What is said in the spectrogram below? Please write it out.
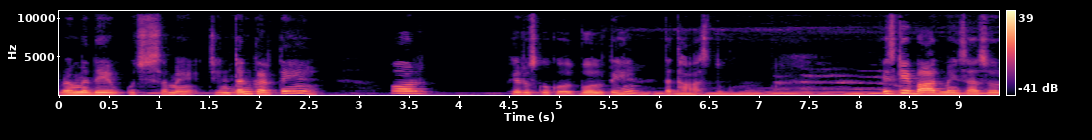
ब्रह्मदेव कुछ समय चिंतन करते हैं और फिर उसको बोलते हैं तथास्तु। इसके बाद महिषासुर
